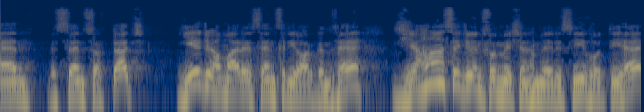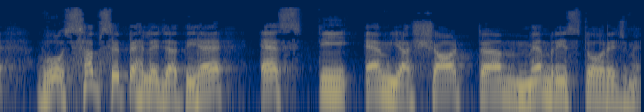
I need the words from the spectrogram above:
and the sense of touch یہ جو ہمارے سینسری آرگنس ہیں یہاں سے جو انفارمیشن ہمیں ریسیو ہوتی ہے وہ سب سے پہلے جاتی ہے ایس ٹی ایم یا شارٹ ٹرم میمری اسٹوریج میں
